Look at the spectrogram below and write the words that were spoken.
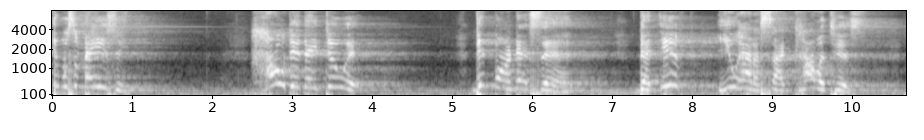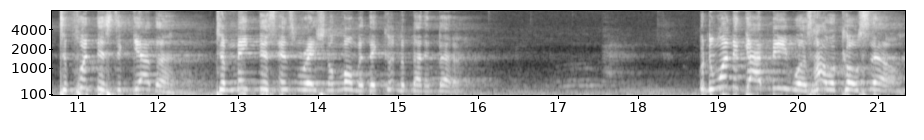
It was amazing. How did they do it? Dick Barnett said that if you had a psychologist to put this together to make this inspirational moment, they couldn't have done it better. But the one that got me was Howard Cosell.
